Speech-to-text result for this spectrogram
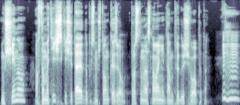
мужчину, автоматически считает, допустим, что он козел, просто на основании там предыдущего опыта. Угу.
